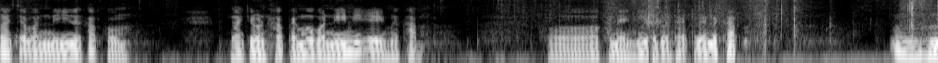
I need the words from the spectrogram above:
น่าจะวันนี้เลยครับผม น่าจะโดนหักไปเมื่อวันนี้นี่เองนะครับ อ๋อคะแนนนี้ก็โดนหักไปแล้วนะครับ อือฮึ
